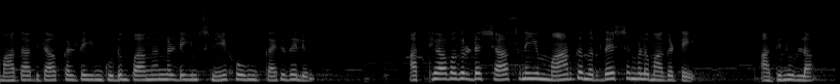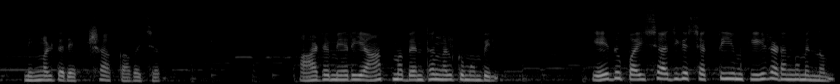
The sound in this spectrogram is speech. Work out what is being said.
മാതാപിതാക്കളുടെയും കുടുംബാംഗങ്ങളുടെയും സ്നേഹവും കരുതലും അധ്യാപകരുടെ ശാസനയും മാർഗനിർദ്ദേശങ്ങളുമാകട്ടെ അതിനുള്ള നിങ്ങളുടെ രക്ഷാ കവചം. ആഴമേറിയ ആത്മബന്ധങ്ങൾക്ക് മുമ്പിൽ ഏതു പൈശാചിക ശക്തിയും കീഴടങ്ങുമെന്നും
